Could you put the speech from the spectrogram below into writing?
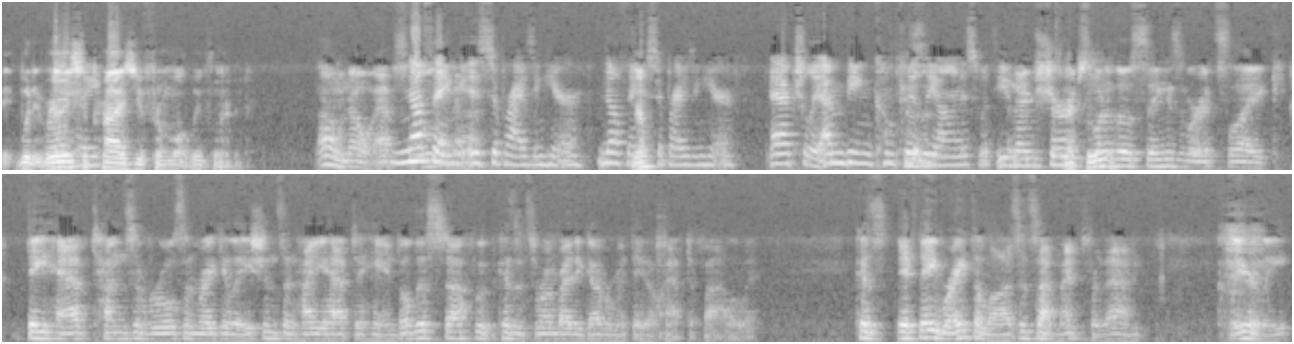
it would it really Like- surprise you from what we've learned? Oh, no, absolutely Nothing not. is surprising here. Nothing No? is surprising here. Actually, I'm being completely honest with you. And. I'm sure it's one of those things where it's like they have tons of rules and regulations and how you have to handle this stuff, but because it's run by the government, they don't have to follow it. Because if they write the laws, it's not meant for them. Clearly,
